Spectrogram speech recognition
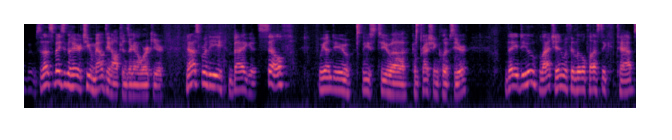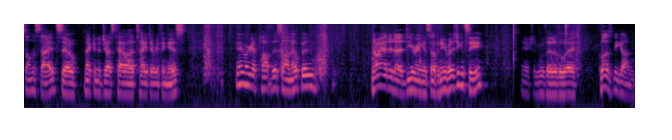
and boom. So that's basically how your two mounting options are going to work here. Now as for the bag itself, if we undo these two uh, compression clips here, they do latch in with the little plastic tabs on the side, so that can adjust how uh, tight everything is. And we're gonna pop this on open. Now I added a D-ring and stuff in here, but as you can see, I actually move that out of the way. Gloves be gone.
